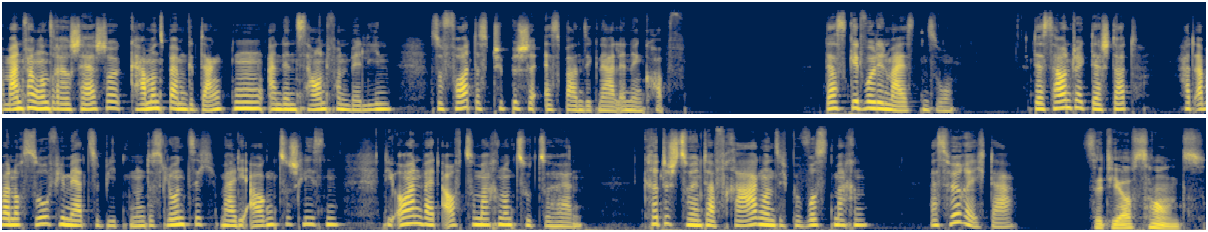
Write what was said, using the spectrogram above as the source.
Am Anfang unserer Recherche kam uns beim Gedanken an den Sound von Berlin sofort das typische S-Bahn-Signal in den Kopf. Das geht wohl den meisten so. Der Soundtrack der Stadt hat aber noch so viel mehr zu bieten und es lohnt sich, mal die Augen zu schließen, die Ohren weit aufzumachen und zuzuhören, kritisch zu hinterfragen und sich bewusst machen, was höre ich da? City of Sounds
